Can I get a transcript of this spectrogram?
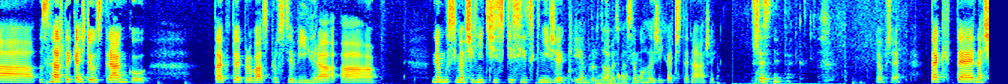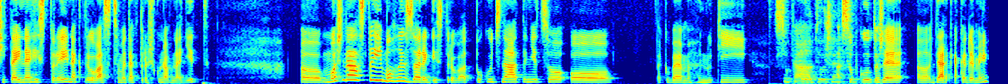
a znáte každou stránku, tak to je pro vás prostě výhra a nemusíme všichni číst tisíc knížek jen proto, aby jsme si mohli říkat čtenáři. Přesně tak. Dobře. Tak té naší tajné historii, na kterou vás chceme tak trošku navnadit. Uh, možná jste ji mohli zaregistrovat, pokud znáte něco o takovém hnutí subkultuře. a, subkultuře uh, Dark Academy.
